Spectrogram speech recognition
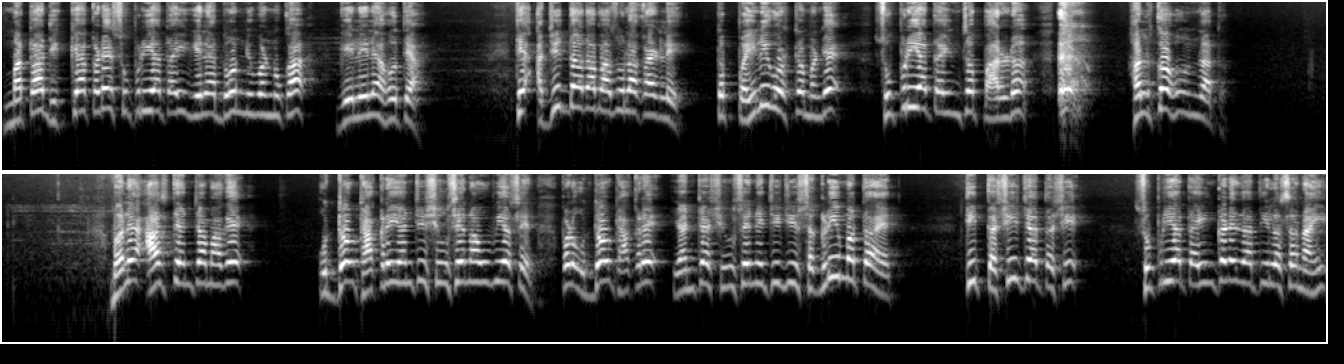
मताधिक्याकडे सुप्रियाताई गेल्या दोन निवडणुका गेलेल्या होत्या. ते अजितदादा बाजूला काढले. तर पहिली गोष्ट म्हणजे सुप्रियाताईंचं पारडं हलकं होऊन जातं. भले आज त्यांच्या मागे उद्धव ठाकरे यांची शिवसेना उभी असेल पण उद्धव ठाकरे यांच्या शिवसेनेची जी सगळी मतं आहेत ती तशीच्या तशी सुप्रियाताईंकडे जातील असं नाही.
